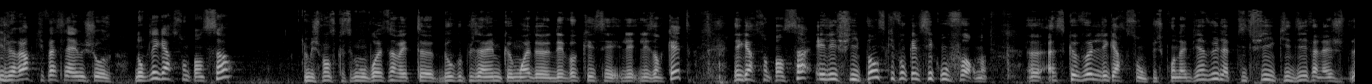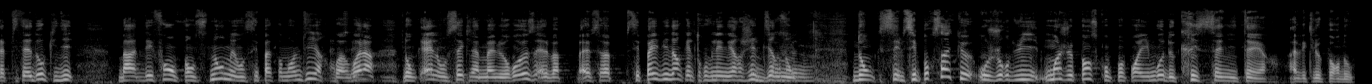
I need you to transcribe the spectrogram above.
il va falloir qu'ils fassent la même chose. Donc les garçons pensent ça, mais je pense que mon voisin va être euh, beaucoup plus à même que moi d'évoquer les, les enquêtes. Les garçons pensent ça et les filles pensent qu'il faut qu'elles s'y conforment euh, à ce que veulent les garçons, puisqu'on a bien vu la petite fille qui dit, enfin la, la petite ado qui dit, bah des fois on pense non, mais on ne sait pas comment le dire, quoi. Voilà. Donc elle, on sait que la malheureuse, elle va, va- c'est pas évident qu'elle trouve l'énergie de dire non. Donc c'est pour ça qu'aujourd'hui, moi je pense qu'on peut employer le mot de crise sanitaire avec le porno.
